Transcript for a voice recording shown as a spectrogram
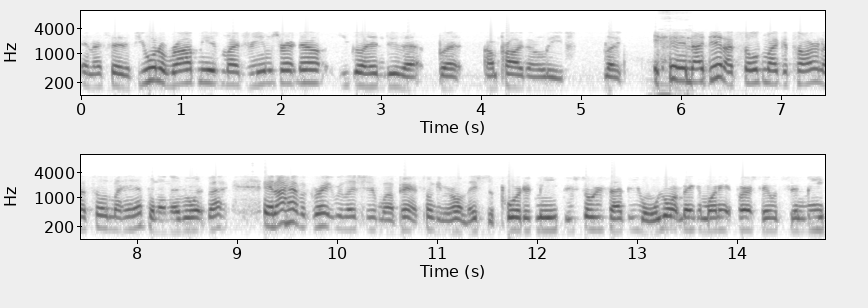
and I said, "If you want to rob me of my dreams right now, you go ahead and do that, but I'm probably going to leave." Like. And I did. I sold my guitar and I sold my amp, and I never went back. And I have a great relationship with my parents. Don't get me wrong; they supported me through Storyside B. When we weren't making money at first, they would send me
